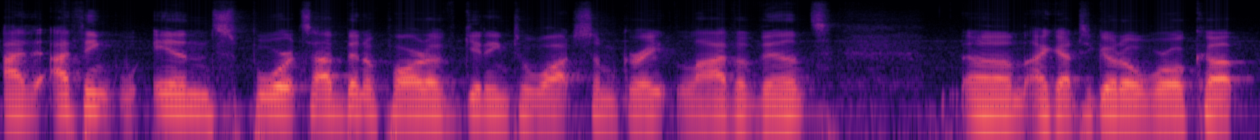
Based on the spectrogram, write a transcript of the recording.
I, I think in sports, I've been a part of getting to watch some great live events. Um, I got to go to a World Cup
